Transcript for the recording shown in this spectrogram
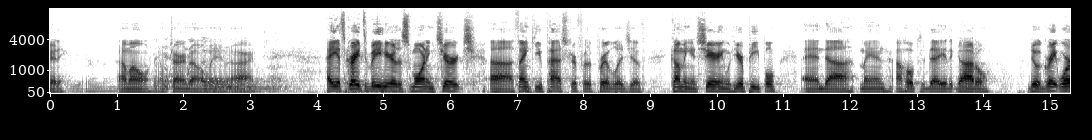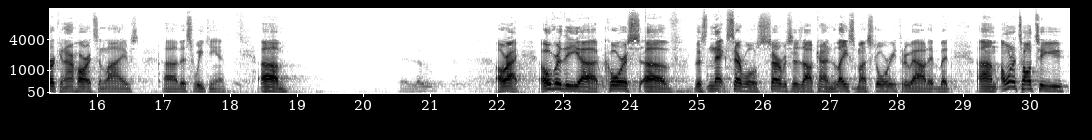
Ready? I'm on. I'm turned on, man. All right. Hey, it's great to be here this morning, church. Uh, thank you, Pastor, for the privilege of coming and sharing with your people. And uh, man, I hope today that God will do a great work in our hearts and lives uh, this weekend. Um, all right. Over the uh, course of this next several services, I'll kind of lace my story throughout it, but um, I want to talk to you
